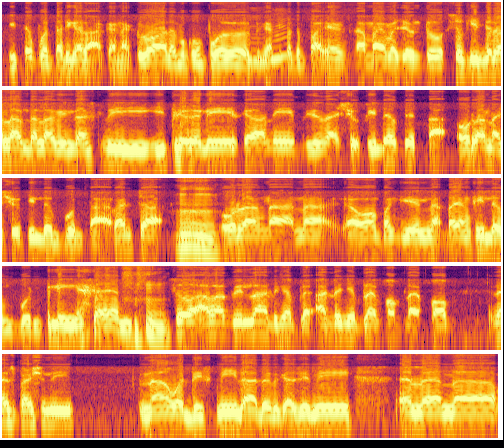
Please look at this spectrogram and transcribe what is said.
kita pun tak digalakkan nak keluar dan berkumpul Mhm. dengan tempat-tempat yang ramai macam tu. So kita dalam dalam industri kita ni sekarang ni bila nak shoot filem dia tak orang nak shoot filem pun tak rancak. Hmm. Orang nak nak orang panggil nak tayang filem pun pening kan. so alhamdulillah dengan pla- adanya platform-platform and especially now Disney dah ada dekat sini. And then uh,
